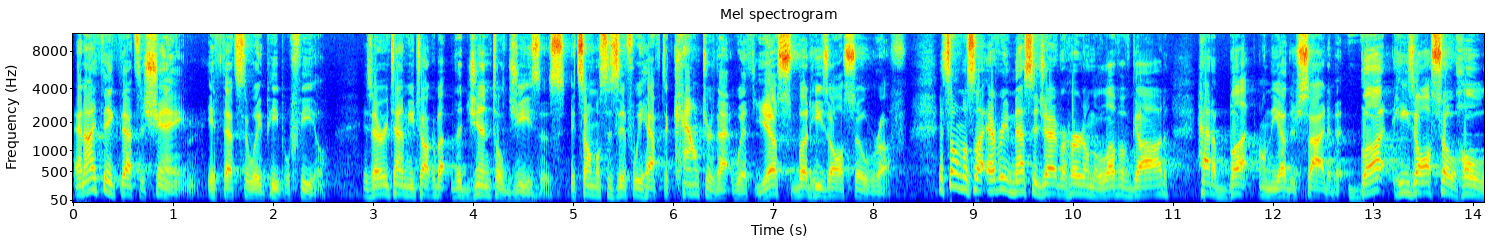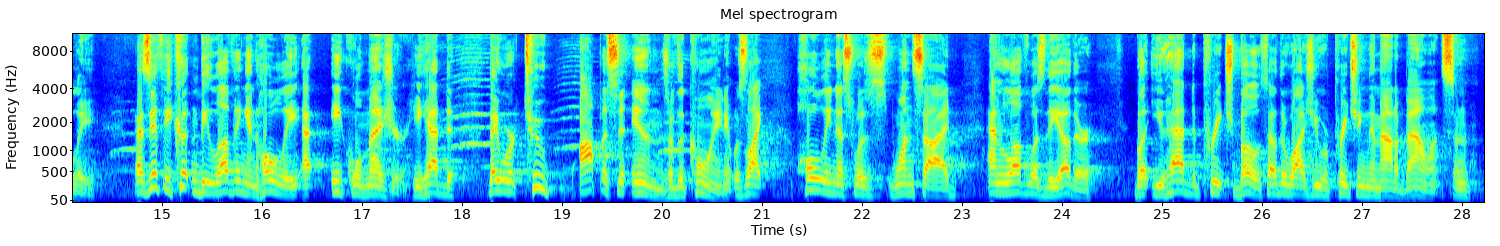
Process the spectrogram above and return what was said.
And I think that's a shame if that's the way people feel. Is every time you talk about the gentle Jesus, it's almost as if we have to counter that with, yes, but he's also rough. It's almost like every message I ever heard on the love of God had a but on the other side of it. But he's also holy. As if he couldn't be loving and holy at equal measure. He had to, they were two opposite ends of the coin. It was like holiness was one side and love was the other but you had to preach both, otherwise you were preaching them out of balance. And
